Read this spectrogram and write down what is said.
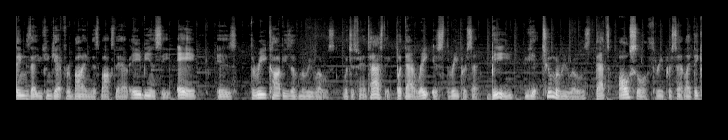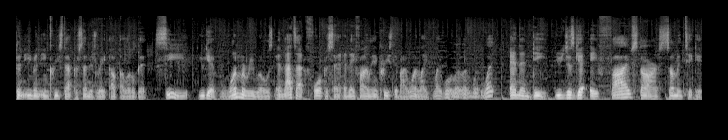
things that you can get for buying this box they have a b and c a is three copies of Marie Rose, which is fantastic, but that rate is 3%. B, you get two Marie Rose, that's also 3%. Like they couldn't even increase that percentage rate up a little bit. C, you get one Marie Rose, and that's at 4%, and they finally increased it by one. Like, like what, what, what? And then D, you just get a five star summon ticket,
